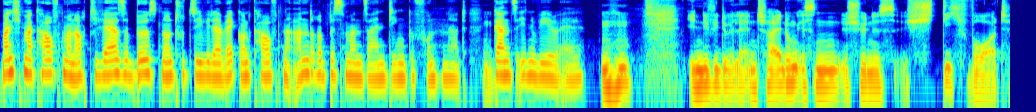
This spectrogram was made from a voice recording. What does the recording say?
Manchmal kauft man auch diverse Bürsten und tut sie wieder weg und kauft eine andere, bis man sein Ding gefunden hat. Hm. Ganz individuell. Mhm. Individuelle Entscheidung ist ein schönes Stichwort.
